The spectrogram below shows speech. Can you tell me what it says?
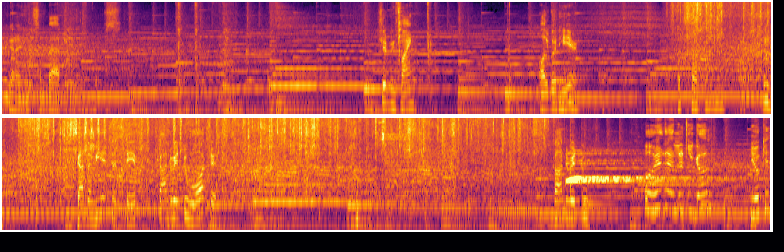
We're gonna need some batteries, of course. Should be fine. All good here. What's up? Hmm. Got the VHS tape. Can't wait to watch it. Can't wait to. Oh, hey there, little girl. You okay?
